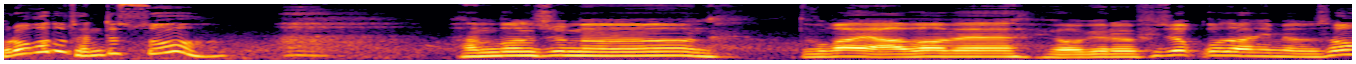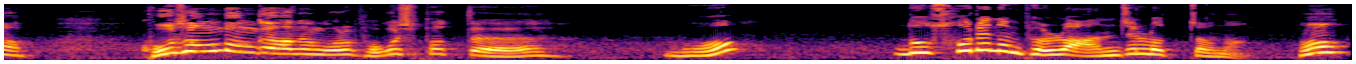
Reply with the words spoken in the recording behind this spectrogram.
들어가도 된댔어. 한 번쯤은 누가 야밤에 여기를 휘젓고 다니면서 고성방가 하는 걸 보고 싶었대. 뭐? 너 소리는 별로 안 질렀잖아. 어?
